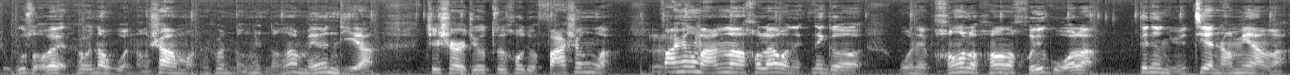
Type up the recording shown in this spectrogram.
就无所谓。他说那我能上吗？他说能能啊，没问题啊。这事儿就最后就发生了，发生完了，后来我那那个我那朋友的朋友回国了，跟那女的见上面了，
